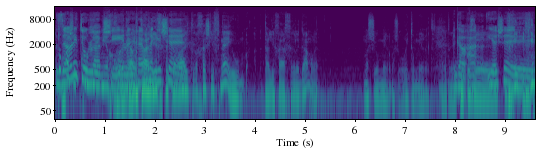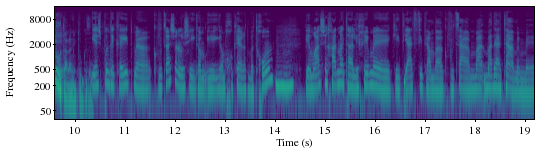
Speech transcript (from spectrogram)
זה בטוחה לא ניתוק רגשי. אני גם חייבת להגיד התהליך ש- שקרה התרחש לפני, הוא... התהליך היה אחר לגמרי. מה שהיא אומרת, מה שאורית אומרת. זאת אומרת, גם, הניתוק הזה... אה, יש, אה, הכי- הכינו אותה לניתוק הזה. יש פונדקאית מהקבוצה שלנו, שהיא גם, גם חוקרת בתחום, והיא אמרה שאחד מהתהליכים, אה, כי התייעצתי איתם בקבוצה, מה, מה דעתם, הם, אה,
